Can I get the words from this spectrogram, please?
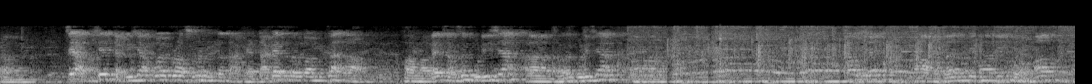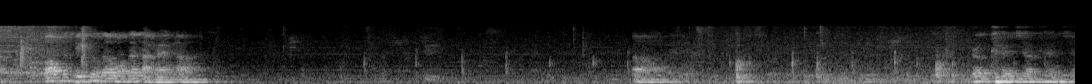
啊。这样你先等一下，我也不知道什么时候能打开，打开之后帮你看啊。好好，来掌声鼓励一下啊，掌声鼓励一下。好，到时啊，我们对他丁总啊，把我们丁总的网站打开啊。啊。让看一下，看一下，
